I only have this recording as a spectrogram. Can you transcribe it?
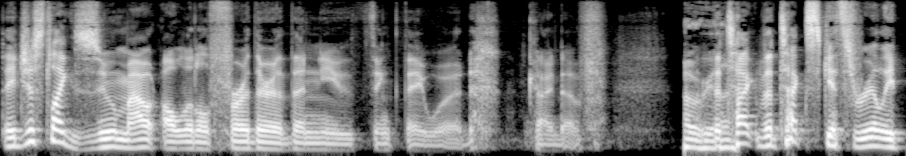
They just like zoom out a little further than you think they would, kind of. oh really The tech, the text gets really,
